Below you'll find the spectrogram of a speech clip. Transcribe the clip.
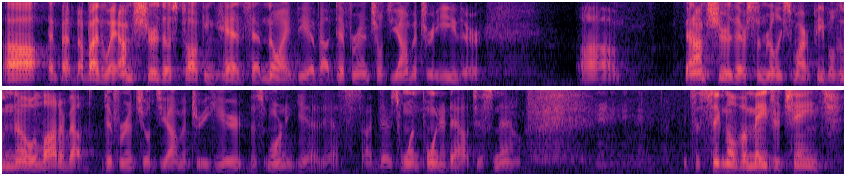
uh, by the way, I'm sure those talking heads have no idea about differential geometry either. Uh, and I'm sure there's some really smart people who know a lot about differential geometry here this morning. Yeah, yes, there's one pointed out just now. It's a signal of a major change.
